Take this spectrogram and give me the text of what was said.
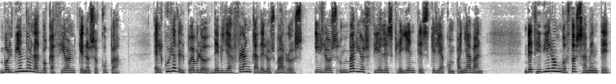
Volviendo a la advocación que nos ocupa, el cura del pueblo de Villafranca de los Barros y los varios fieles creyentes que le acompañaban decidieron gozosamente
